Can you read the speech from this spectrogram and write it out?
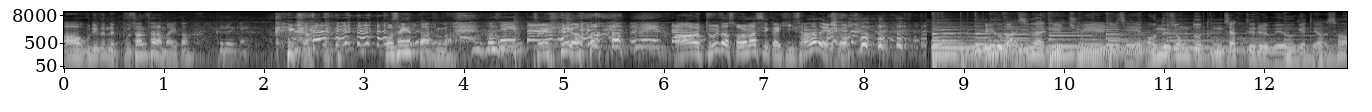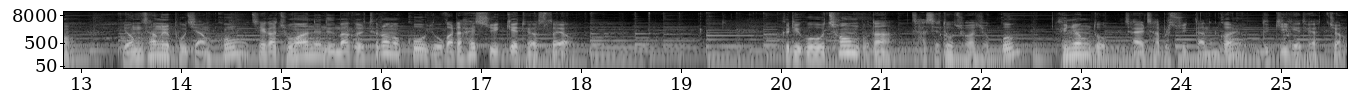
아 우리 근데 부산 사람 아이가? 그러게. 그러니까 고생했다 누나. 고생했다. 저희요. 고생했다. 아 둘 다 서울말 쓰니까 이상하네 이거. 그리고 마지막 일주일 이제 어느 정도 동작들을 외우게 되어서 영상을 보지 않고 제가 좋아하는 음악을 틀어놓고 요가를 할 수 있게 되었어요. 그리고 처음보다 자세도 좋아졌고 균형도 잘 잡을 수 있다는 걸 느끼게 되었죠.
